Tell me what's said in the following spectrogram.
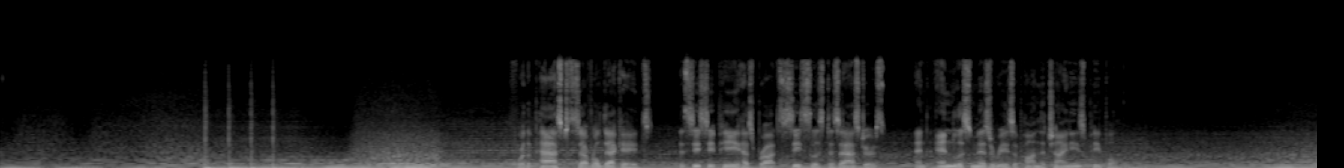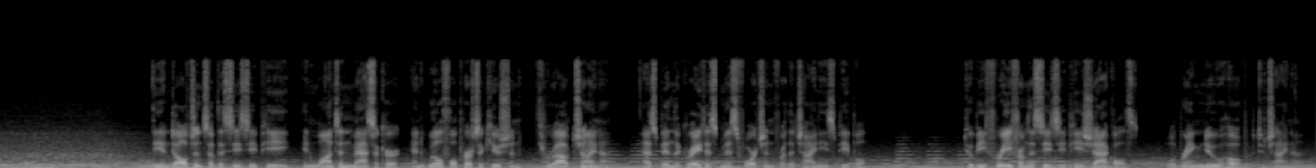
For the past several decades, the CCP has brought ceaseless disasters and endless miseries upon the Chinese people. The indulgence of the CCP in wanton massacre and willful persecution throughout China has been the greatest misfortune for the Chinese people. To be free from the CCP shackles will bring new hope to China.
